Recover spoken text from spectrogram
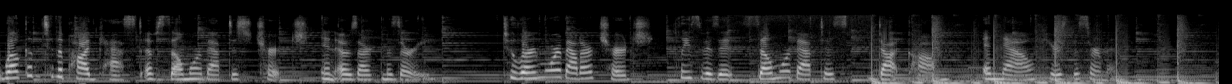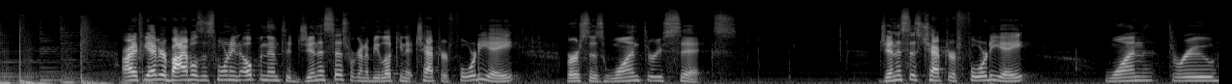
Welcome to the podcast of Selmore Baptist Church in Ozark, Missouri. To learn more about our church, please visit selmorebaptist.com. And now, here's the sermon. All right, if you have your Bibles this morning, open them to Genesis. We're going to be looking at chapter 48, verses 1 through 6. Genesis chapter 48, 1 through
